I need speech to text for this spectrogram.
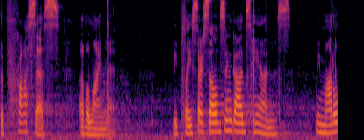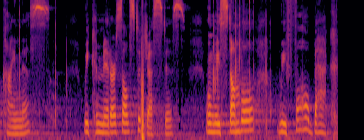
the process of alignment. We place ourselves in God's hands, we model kindness, we commit ourselves to justice. When we stumble, we fall back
